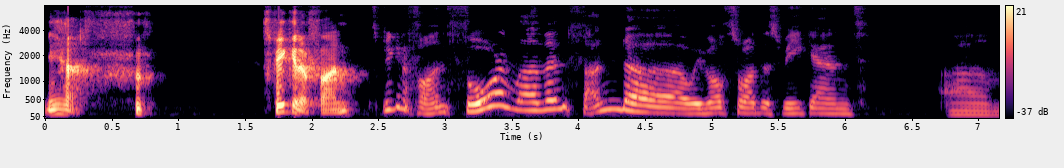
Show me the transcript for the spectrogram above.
Yeah. Speaking of fun, Speaking of fun, Thor: Love and Thunder. We both saw it this weekend. Um,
